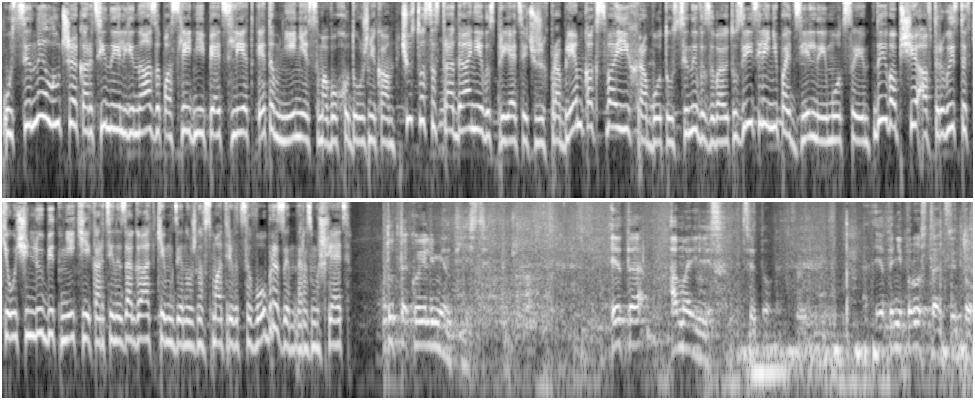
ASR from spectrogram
У стены лучшая картина Ильина за последние пять лет. Это мнение самого художника. Чувство сострадания, восприятие чужих проблем как своих. Работы у стены вызывают у зрителей неподдельные эмоции. Да и вообще автор выставки очень любит некие картины-загадки, где нужно всматриваться в образы, размышлять. Тут такой элемент есть. Это амарилис, цветок это не просто цветок.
